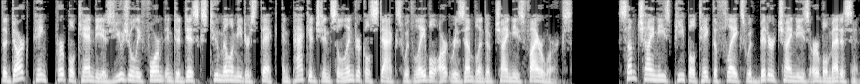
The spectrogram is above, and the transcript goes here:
The dark pink, purple candy is usually formed into discs 2 mm thick, and packaged in cylindrical stacks with label art resemblant of Chinese fireworks. Some Chinese people take the flakes with bitter Chinese herbal medicine.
